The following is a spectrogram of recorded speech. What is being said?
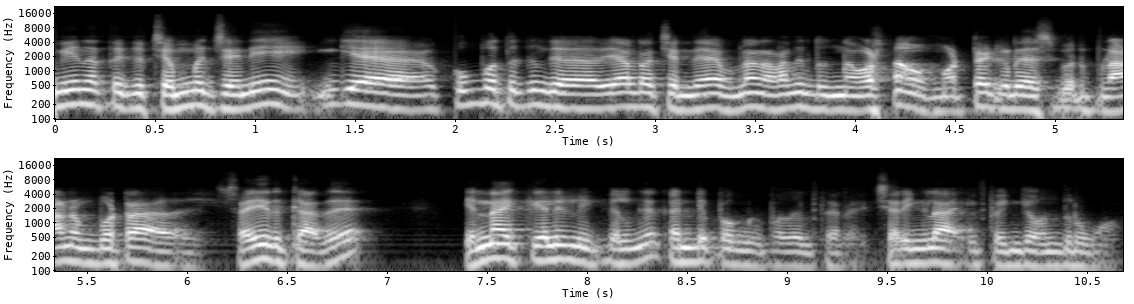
மீனத்துக்கு செம்மச்சனி இங்கே கும்பத்துக்கு இந்த ஏழரை சனி இப்படிலாம் நடந்துட்டு இருந்தா மொட்டை கிடையாது பேர் பிளானும் போட்டால் சரி இருக்காது. என்ன கேள்வி நீ கேளுங்க கண்டிப்பாக உங்களுக்கு பதில் தரேன். சரிங்களா? இப்போ இங்கே வந்துடுவோம்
